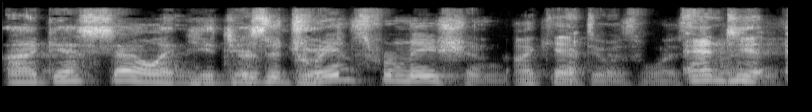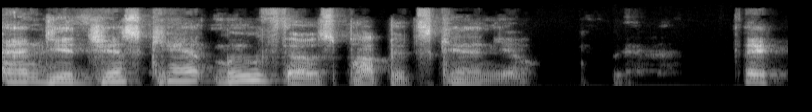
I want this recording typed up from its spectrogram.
I guess so. And you just There's a transformation. I can't do his voice. and you and you just can't move those puppets, can you? They,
